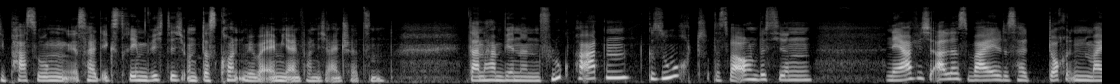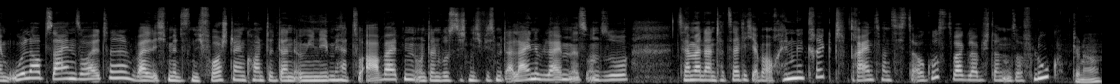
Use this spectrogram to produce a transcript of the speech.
die Passung ist halt extrem wichtig und das konnten wir bei Emmy einfach nicht einschätzen. Dann haben wir einen Flugpaten gesucht. Das war auch ein bisschen nervig alles, weil das halt doch in meinem Urlaub sein sollte, weil ich mir das nicht vorstellen konnte, dann irgendwie nebenher zu arbeiten und dann wusste ich nicht, wie es mit alleine bleiben ist und so. Das haben wir dann tatsächlich aber auch hingekriegt. 23. August war, glaube ich, dann unser Flug. Genau.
